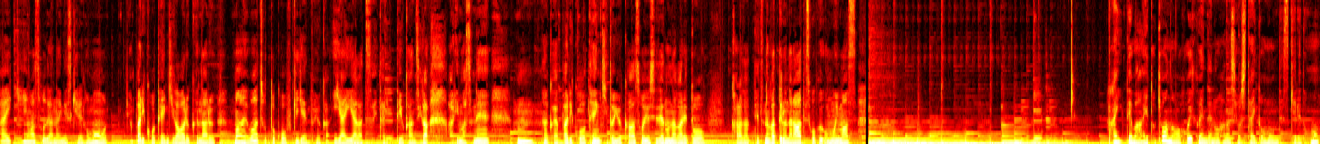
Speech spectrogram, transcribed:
最近はそうではないんですけれどもやっぱりこう天気が悪くなる前はちょっとこう不機嫌というかイヤイヤが続いたりっていう感じがありますね。うん、なんかやっぱりこう天気というかそういう自然の流れと体ってつながってるんだなってすごく思います。はい。では、えっと、今日の保育園でのお話をしたいと思うんですけれども、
